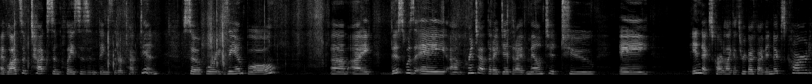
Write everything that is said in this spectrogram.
I have lots of tucks and places and things that are tucked in. So for example, um, I this was a um, printout that I did that I've mounted to a index card, like a 3 by 5 index card.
